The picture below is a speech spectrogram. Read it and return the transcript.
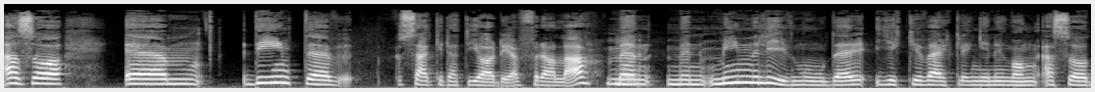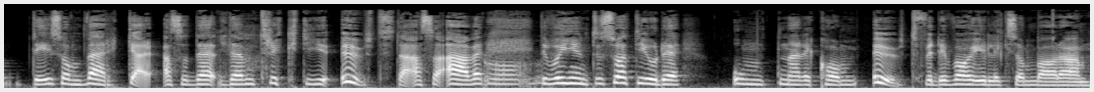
Alltså, ehm, det är inte säkert att det gör det för alla. Men, men min livmoder gick ju verkligen igång, alltså det är som verkar. Alltså det, den tryckte ju ut det. Alltså även, det var ju inte så att det gjorde ont när det kom ut. För det var ju liksom bara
